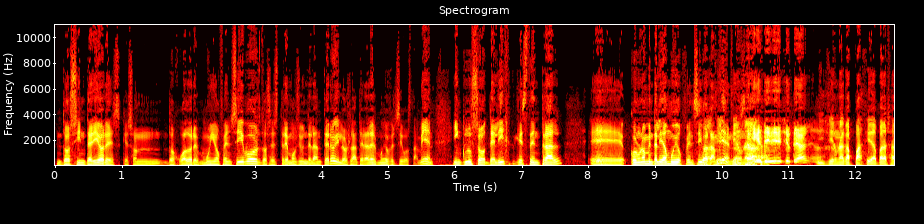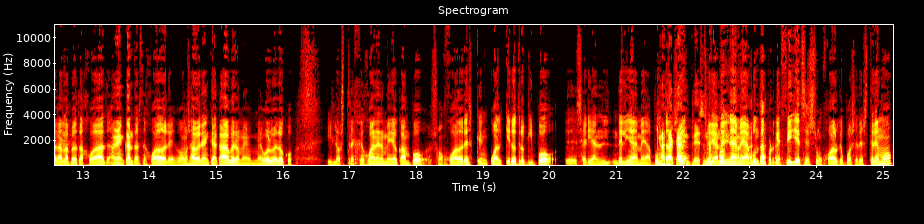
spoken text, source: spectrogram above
dos interiores, que son dos jugadores muy ofensivos, dos extremos y un delantero, y los laterales muy ofensivos también. Incluso De Ligt, que es central, eh, con una mentalidad muy ofensiva Bueno, también. tiene o una- sea, tiene 17 años. Y tiene una capacidad para sacar la pelota jugada. A mí me encanta este jugador, ¿eh? Vamos a ver en qué acaba, pero me, me vuelve loco. Y los tres que juegan en el medio campo son jugadores que en cualquier otro equipo eh, serían de línea de media punta. Atacantes, ¿no? Serían de línea de media puntas, porque Ziyech es un jugador que puede ser extremo,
